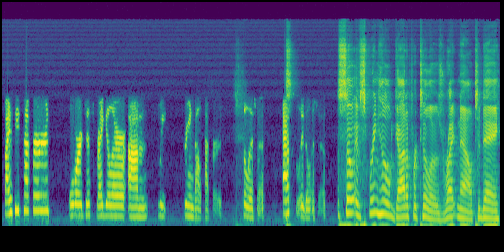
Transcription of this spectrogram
spicy peppers, or just regular um, sweet green bell peppers. Delicious. Absolutely delicious. So if Spring Hill got a Portillo's right now, today,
